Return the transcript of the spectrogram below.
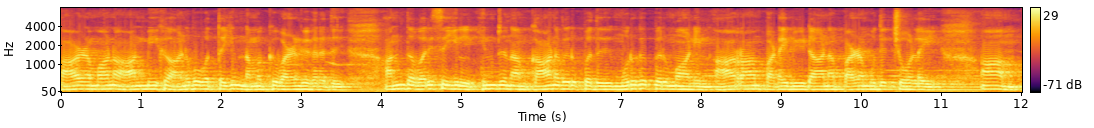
ஆழமான ஆன்மீக அனுபவத்தையும் நமக்கு வழங்குகிறது. அந்த வரிசையில் இன்று நாம் காணவிருப்பது முருகப்பெருமானின் ஆறாம் படை வீடான பழமுதிர்ச்சோலை. ஆம்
